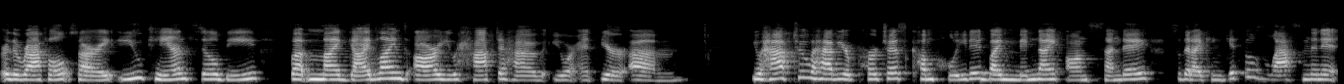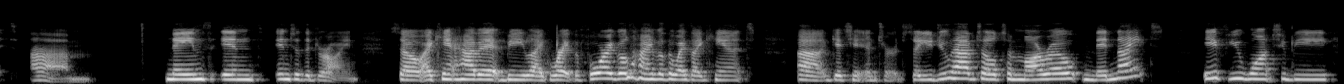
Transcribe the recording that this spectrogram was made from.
or the raffle, sorry, you can still be. But my guidelines are you have to have your your um you have to have your purchase completed by midnight on Sunday so that I can get those last minute um, names in into the drawing. So I can't have it be like right before I go live, otherwise I can't uh, get you entered. So you do have till tomorrow midnight if you want to be.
